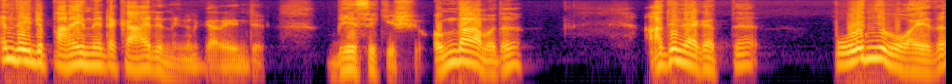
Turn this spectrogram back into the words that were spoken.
എന്തതിന്റെ പറയുന്നതിന്റെ കാര്യം നിങ്ങൾക്ക് അറിയേണ്ട ബേസിക് ഇഷ്യൂ ഒന്നാമത് അതിനകത്ത് പൊളിഞ്ഞു പോയത്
